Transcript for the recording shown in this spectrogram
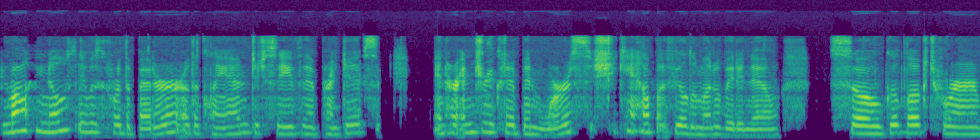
And while he knows it was for the better of the clan to save the apprentice, and her injury could have been worse, she can't help but feel demotivated now. So good luck to her,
